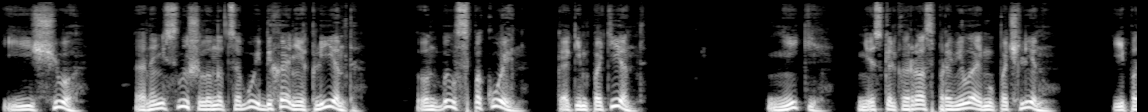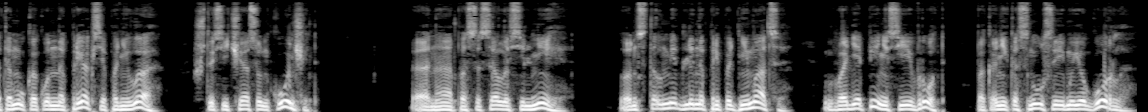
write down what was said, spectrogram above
И еще она не слышала над собой дыхания клиента. Он был спокоен, как импотент. Ники несколько раз провела ему по члену, и потому как он напрягся, поняла, что сейчас он кончит. Она пососала сильнее, он стал медленно приподниматься, вводя пенис ей в рот, пока не коснулся им ее горла.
